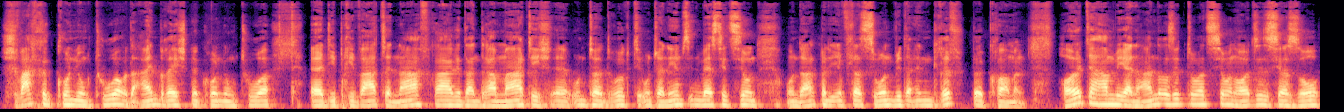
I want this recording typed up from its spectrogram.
schwache Konjunktur oder einbrechende Konjunktur äh, die private Nachfrage dann dramatisch äh, unterdrückt, die Unternehmensinvestitionen und da hat man die Inflation wieder in den Griff bekommen. Heute haben wir eine andere Situation. Heute ist es ja so,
